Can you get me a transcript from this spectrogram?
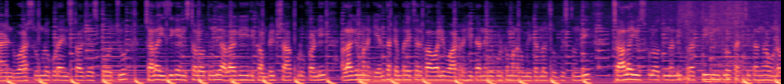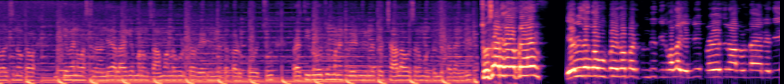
అండ్ వాష్రూమ్లో కూడా ఇన్స్టాల్ చేసుకోవచ్చు. చాలా ఈజీగా ఇన్స్టాల్ అవుతుంది. అలాగే ఇది కంప్లీట్ షాక్ ప్రూఫ్ అండి. అలాగే మనకి ఎంత టెంపరేచర్ కావాలి వాటర్ హీట్ అనేది కూడా మనకు మీటర్లో చూపిస్తుంది. చాలా యూస్ఫుల్ అవుతుందండి. ప్రతి ఇంట్లో ఖచ్చితంగా ఉండవలసిన ఒక ముఖ్యమైన వస్తువు అండి. అలాగే మనం సామాన్లు కూడా వేడి నీళ్ళతో కడుక్కోవచ్చు. ప్రతిరోజు మనకి వేడి నీళ్ళతో చాలా అవసరం ఉంటుంది కదండి. చూసారు కదా ఫ్రెండ్స్? ఏ విధంగా ఉపయోగపడుతుంది? దీనివల్ల ఎన్ని ప్రయోజనాలు ఉన్నాయనేది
